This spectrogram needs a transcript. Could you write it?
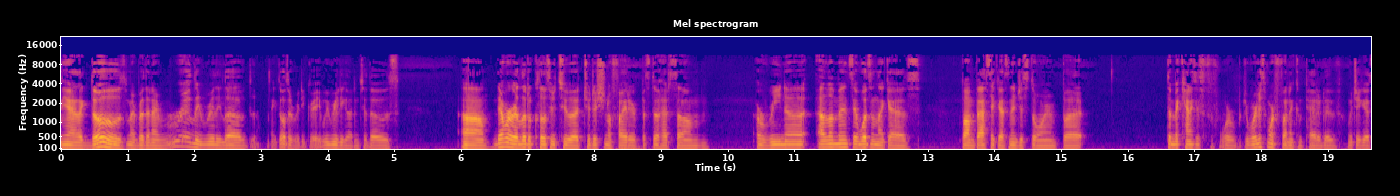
yeah, like those, my brother and I really, really loved. Like those are really great. We really got into those. Um, they were a little closer to a traditional fighter, but still had some arena elements. It wasn't like as bombastic as Ninja Storm, but the mechanics were were just more fun and competitive, which I guess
